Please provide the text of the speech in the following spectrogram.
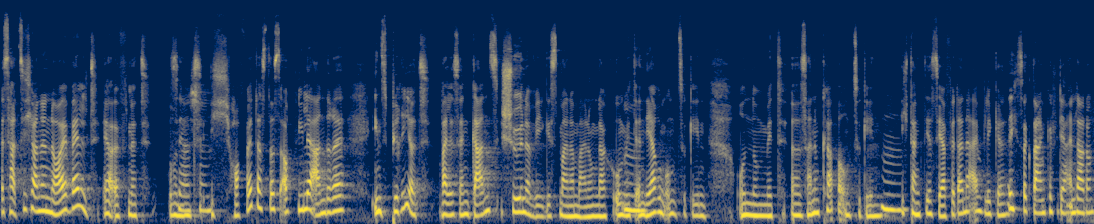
es hat sich eine neue Welt eröffnet. Und Sehr schön. ich hoffe, dass das auch viele andere inspiriert, weil es ein ganz schöner Weg ist, meiner Meinung nach, um Mhm. mit Ernährung umzugehen und um mit äh, seinem Körper umzugehen. Ich danke dir sehr für deine Einblicke. Ich sage danke für die Einladung.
